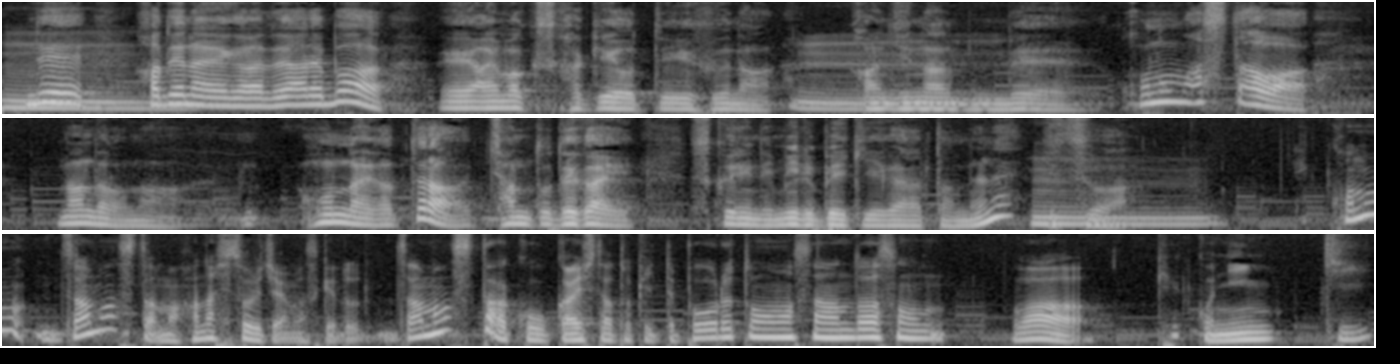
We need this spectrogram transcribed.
うん。で派手な映画であれば、えー、IMAX かけようっていうふうな感じなんで、このマスターはなんだろうな。本来だったらちゃんとでかいスクリーンで見るべき映画だったんだよね実は。う。んこの「ザ・マスター」まあ、話それちゃいますけど「ザ・マスター」公開した時ってポール・トーマス・アンダーソンは結構人気？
